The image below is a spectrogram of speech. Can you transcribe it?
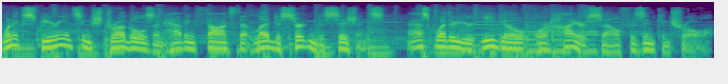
When experiencing struggles and having thoughts that led to certain decisions, ask whether your ego or higher self is in control.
